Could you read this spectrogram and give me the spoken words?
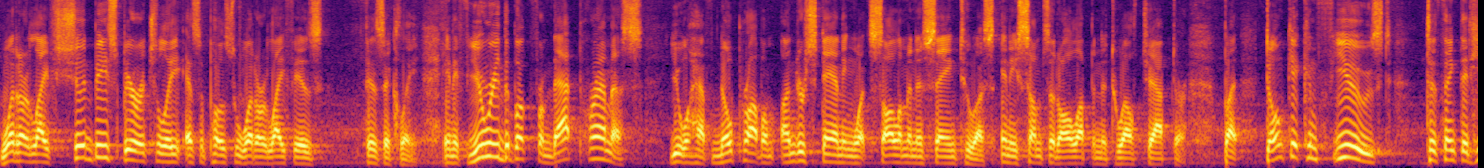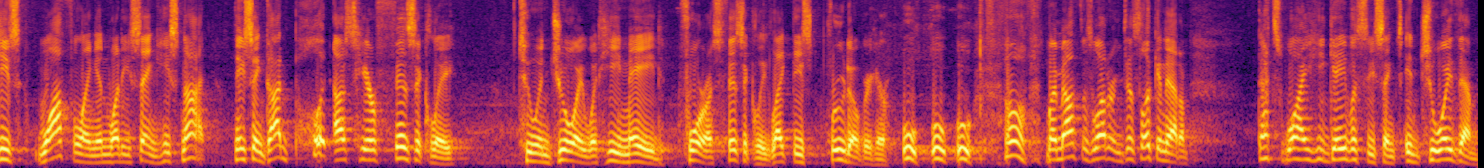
What our life should be spiritually as opposed to what our life is physically. And if you read the book from that premise, you will have no problem understanding what Solomon is saying to us. And he sums it all up in the 12th chapter. But don't get confused to think that he's waffling in what he's saying. He's not. He's saying God put us here physically to enjoy what he made for us physically, like these fruit over here. Ooh, ooh, ooh. Oh, my mouth is watering just looking at them. That's why he gave us these things. Enjoy them,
